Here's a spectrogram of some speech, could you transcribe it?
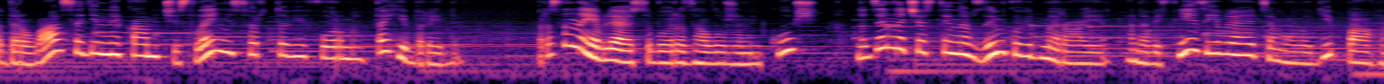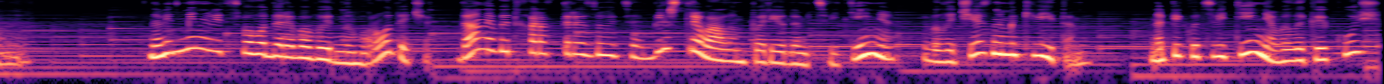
подарував садівникам численні сортові форми та гібриди. Рослина являє собою розгалужений кущ, надземна частина взимку відмирає, а навесні з'являються молоді пагони. На відміну від свого деревовидного родича, даний вид характеризується більш тривалим періодом цвітіння і величезними квітами. На піку цвітіння великий кущ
